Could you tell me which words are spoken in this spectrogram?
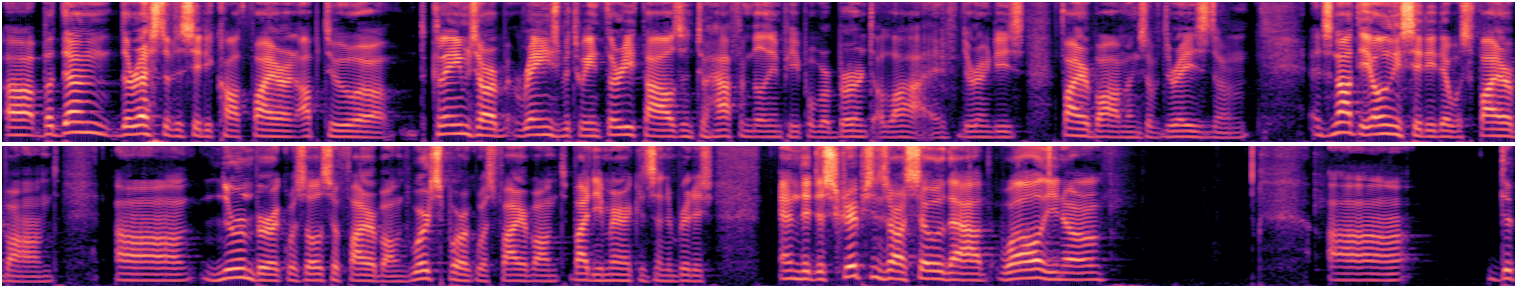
Uh, but then the rest of the city caught fire, and up to uh, claims are ranged between 30,000 to half a million people were burnt alive during these fire bombings of Dresden. It's not the only city that was firebombed. Uh, Nuremberg was also firebombed. Würzburg was firebombed by the Americans and the British. And the descriptions are so that, well, you know, uh, the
